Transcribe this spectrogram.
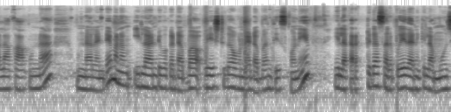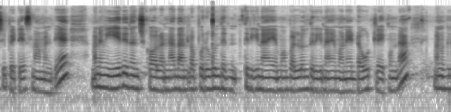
అలా కాకుండా ఉండాలంటే మనం ఇలాంటి ఒక డబ్బా వేస్ట్గా ఉండే డబ్బాని తీసుకొని ఇలా కరెక్ట్గా సరిపోయేదానికి ఇలా మూసి పెట్టేసినామంటే మనం ఏది దంచుకోవాలన్నా దాంట్లో పురుగులు తిరిగినాయేమో బల్లులు తిరిగినాయేమో అనే డౌట్ లేకుండా మనకు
